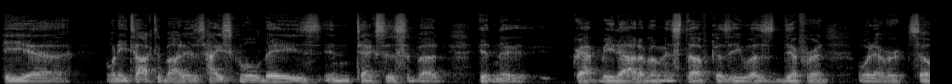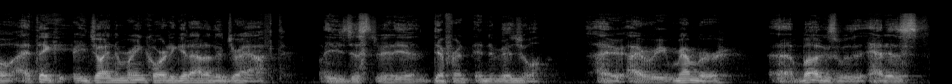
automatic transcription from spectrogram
He, uh, when he talked about his high school days in Texas, about getting the crap beat out of him and stuff because he was different, whatever. So I think he joined the Marine Corps to get out of the draft. He's just really a different individual. I, I remember uh, Bugs was, had his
